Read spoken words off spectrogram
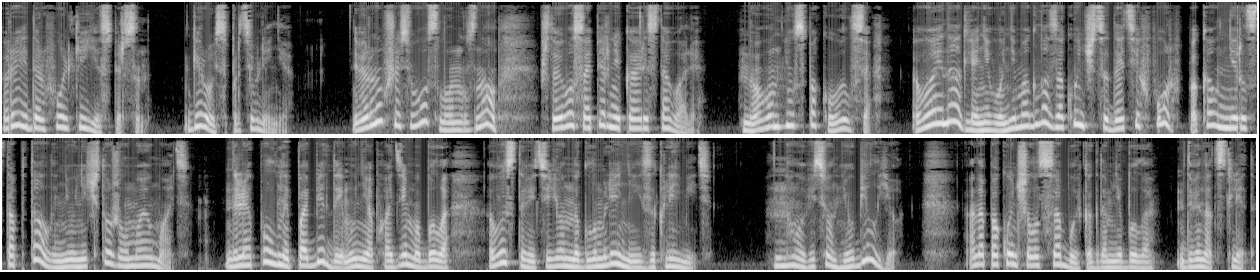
рейдер Фольке Есперсон, герой сопротивления. Вернувшись в Осло, он узнал, что его соперника арестовали. Но он не успокоился. Война для него не могла закончиться до тех пор, пока он не растоптал и не уничтожил мою мать. Для полной победы ему необходимо было выставить ее на глумление и заклеймить. Но ведь он не убил ее. Она покончила с собой, когда мне было 12 лет.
